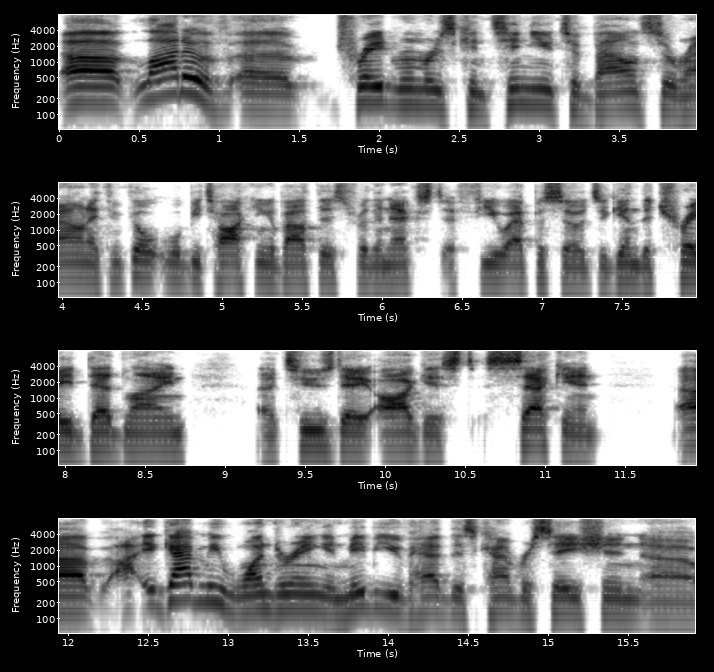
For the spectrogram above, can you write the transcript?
A uh, lot of uh, trade rumors continue to bounce around. I think we'll, we'll be talking about this for the next uh, few episodes. Again, the trade deadline uh, Tuesday, August 2nd. Uh, it got me wondering, and maybe you've had this conversation uh,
